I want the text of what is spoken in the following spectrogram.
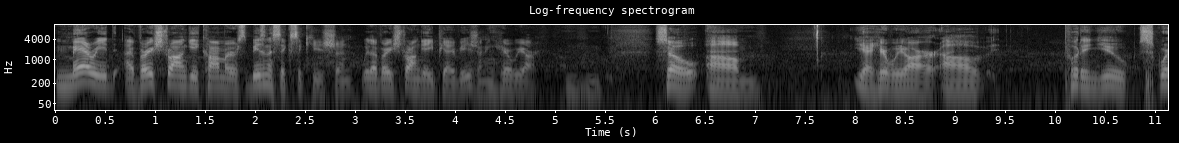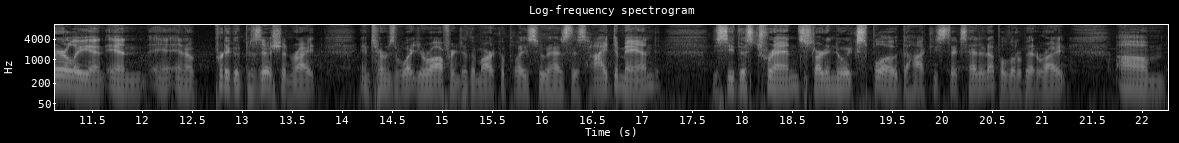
married a very strong e-commerce business execution with a very strong API vision, and here we are. Mm -hmm. So, um, yeah, here we are. Uh, putting you squarely in, in, in a pretty good position, right? In terms of what you're offering to the marketplace who has this high demand. You see this trend starting to explode. The hockey stick's headed up a little bit, right? Um,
